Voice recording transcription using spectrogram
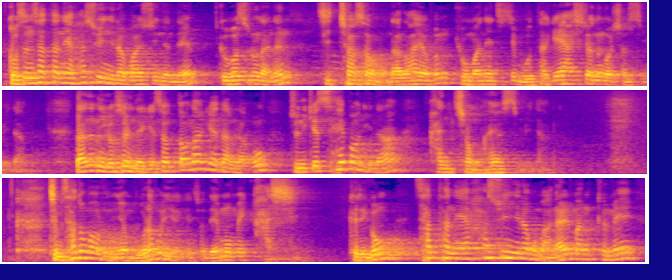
그것은 사탄의 하수인이라고 할 수 있는데 그것으로 나는 지쳐서 나로 하여금 교만해지지 못하게 하시려는 것이었습니다. 나는 이것을 내게서 떠나게 해달라고 주님께 세 번이나 간청하였습니다. 지금 사도 바울은요 뭐라고 이야기했죠? 내 몸의 가시 그리고 사탄의 하수인이라고 말할 만큼의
